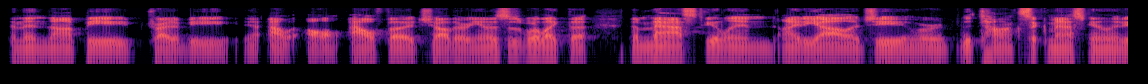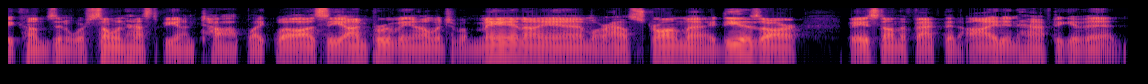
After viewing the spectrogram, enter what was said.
and then not be try to be you know, alpha each other? You know, this is where like the the masculine ideology or the toxic masculinity comes in, where someone has to be on top. Like, well, I see, I'm proving how much of a man I am or how strong my ideas are based on the fact that I didn't have to give in.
